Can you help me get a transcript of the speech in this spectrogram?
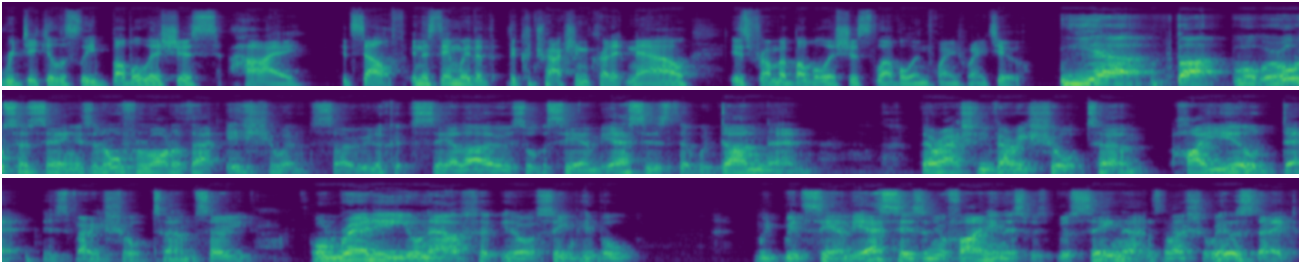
ridiculously bubblicious high itself in the same way that the contraction credit now is from a bubblicious level in 2022. Yeah, but what we're also seeing is an awful lot of that issuance. So we look at CLOs or the CMBSs that were done then, they're actually very short term. High yield debt is very short term. So already you're now you know seeing people with, with CMBSs, and you're finding this. We're seeing that in commercial real estate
